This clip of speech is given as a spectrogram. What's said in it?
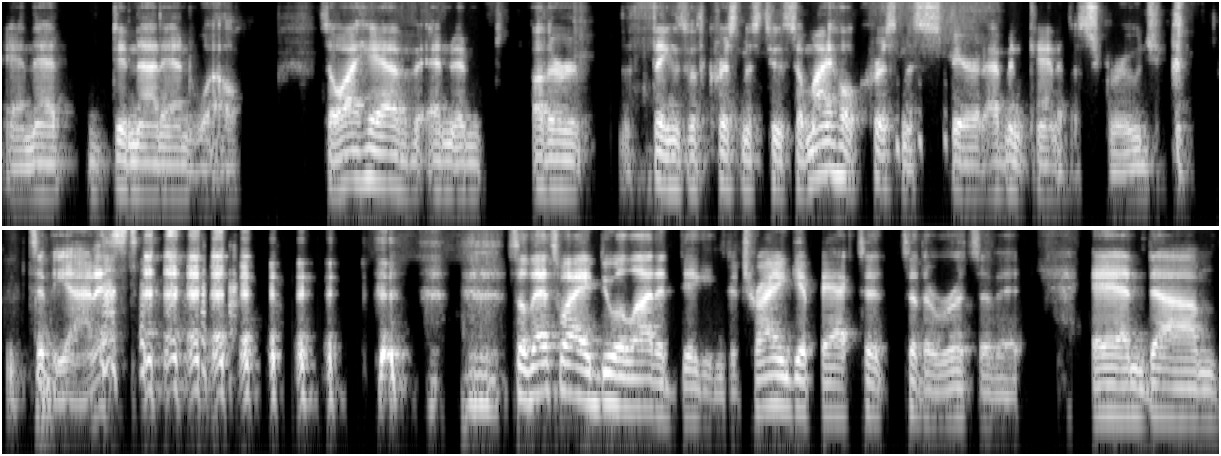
and that did not end well. So I have and, and other things with Christmas too. So my whole Christmas spirit, I've been kind of a Scrooge, to be honest. so that's why I do a lot of digging to try and get back to to the roots of it, and um,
